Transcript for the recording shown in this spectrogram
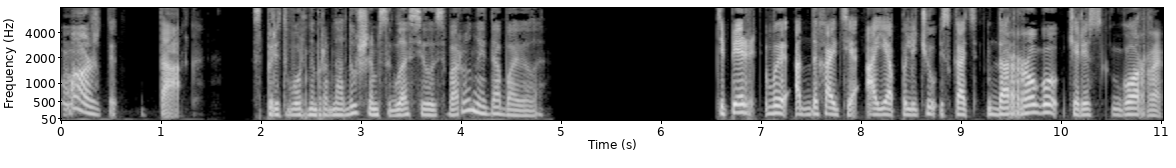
«Может, и так», — с притворным равнодушием согласилась ворона и добавила. Теперь вы отдыхайте, а я полечу искать дорогу через горы».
